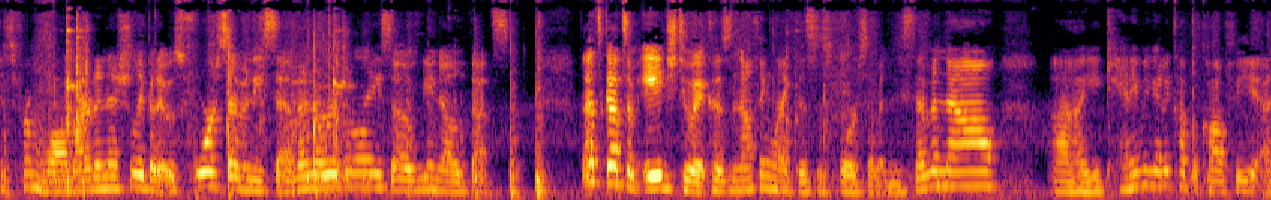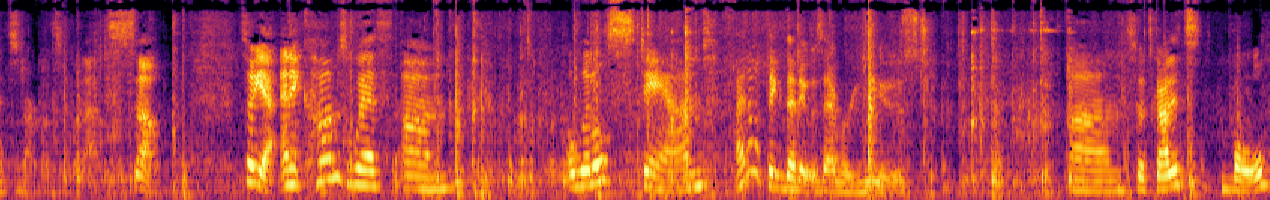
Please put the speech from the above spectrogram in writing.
It's from Walmart initially, but it was 477 originally, so you know that's that's got some age to it because nothing like this is 477 now. Uh, you can't even get a cup of coffee at Starbucks for that. So, so yeah, and it comes with um, a little stand. I don't think that it was ever used. Um, so it's got its bowl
